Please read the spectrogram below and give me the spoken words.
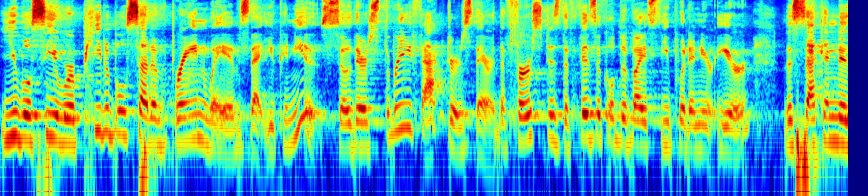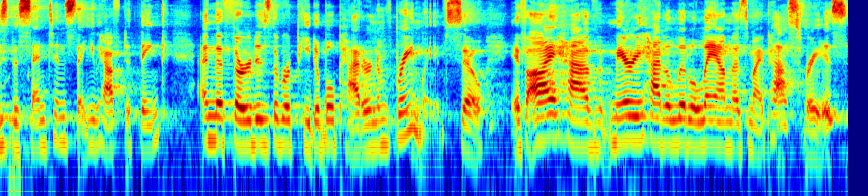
you will see a repeatable set of brain waves that you can use. So there's three factors there. The first is the physical device you put in your ear. The second is the sentence that you have to think. And the third is the repeatable pattern of brainwaves. So if I have Mary had a little lamb as my passphrase,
